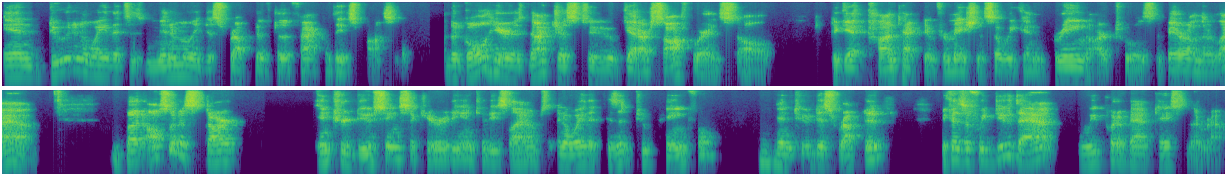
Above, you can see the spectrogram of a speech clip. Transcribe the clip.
and do it in a way that's as minimally disruptive to the faculty as possible. The goal here is not just to get our software installed, to get contact information so we can bring our tools to bear on their lab, but also to start introducing security into these labs in a way that isn't too painful mm-hmm. and too disruptive. Because if we do that, we put a bad taste in their mouth.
